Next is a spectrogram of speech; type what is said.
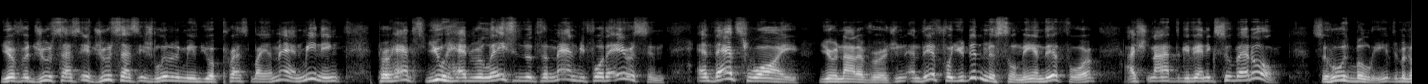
you're for drusas ish. Drusas ish literally means you're oppressed by a man, meaning perhaps you had relations with a man before the erisin. And that's why you're not a virgin, and therefore you did missile me, and therefore I should not have to give you any ksuba at all. So who's believed? Again,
